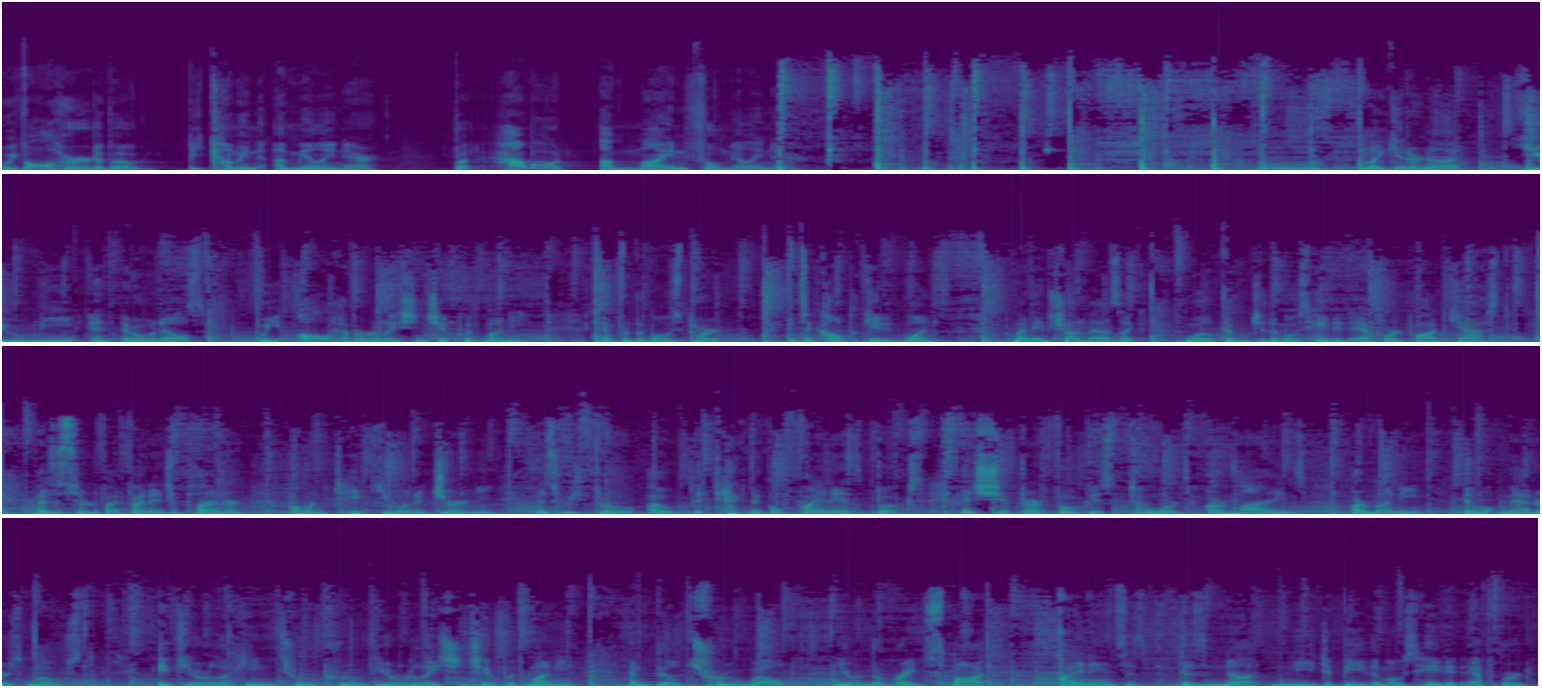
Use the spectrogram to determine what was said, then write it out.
We've all heard about becoming a millionaire, but how about a mindful millionaire? Like it or not, you, me, and everyone else, we all have a relationship with money. And for the most part, it's a complicated one. My name's Sean Maslick. Welcome to the Most Hated F Word podcast. As a certified financial planner, I want to take you on a journey as we throw out the technical finance books and shift our focus towards our minds, our money, and what matters most. If you're looking to improve your relationship with money and build true wealth, you're in the right spot. Finances does not need to be the most hated F word.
